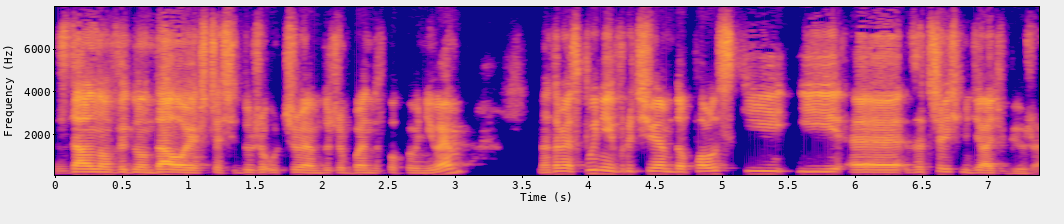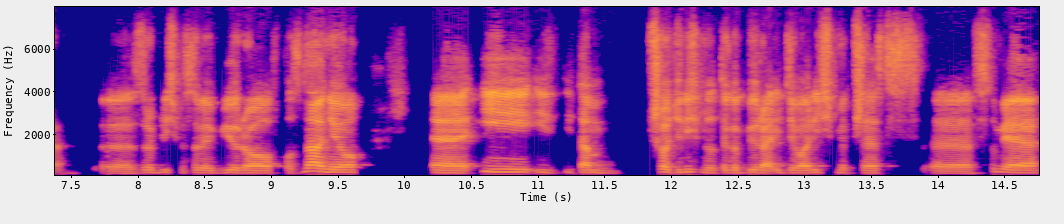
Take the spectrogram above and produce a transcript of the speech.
zdalną wyglądało, jeszcze się dużo uczyłem, dużo błędów popełniłem. Natomiast później wróciłem do Polski i e, zaczęliśmy działać w biurze. E, zrobiliśmy sobie biuro w Poznaniu e, i, i, i, tam przychodziliśmy do tego biura i działaliśmy przez w sumie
